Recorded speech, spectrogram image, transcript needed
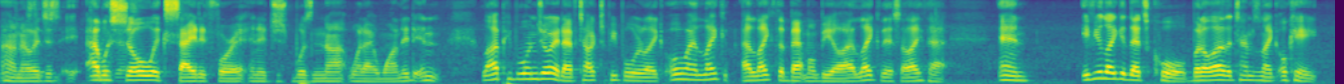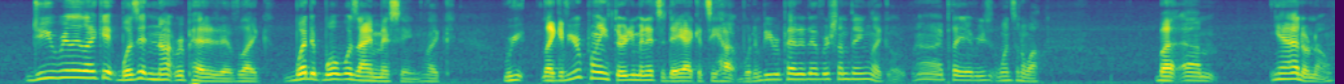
I don't know. It just it, I was so excited for it, and it just was not what I wanted. And a lot of people enjoy it. I've talked to people who are like, "Oh, I like I like the Batmobile. I like this. I like that." And if you like it, that's cool. But a lot of the times, I'm like, okay, do you really like it? Was it not repetitive? Like, what what was I missing? Like, you, like if you were playing 30 minutes a day, I could see how it wouldn't be repetitive or something. Like, oh, I play every once in a while. But um, yeah, I don't know.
